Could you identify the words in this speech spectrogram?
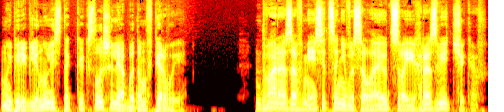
Мы переглянулись, так как слышали об этом впервые. «Два раза в месяц они высылают своих разведчиков»,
